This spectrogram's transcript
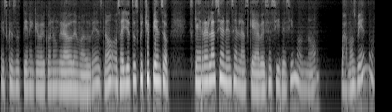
Es que eso tiene que ver con un grado de madurez, ¿no? O sea, yo te escucho y pienso, es que hay relaciones en las que a veces sí decimos, ¿no? Vamos viendo,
